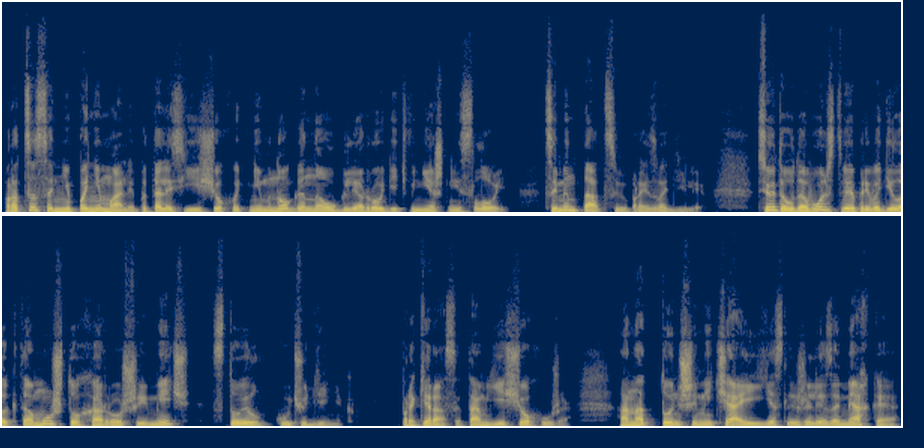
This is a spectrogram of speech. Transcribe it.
Процесса не понимали, пытались еще хоть немного науглеродить внешний слой. Цементацию производили. Все это удовольствие приводило к тому, что хороший меч стоил кучу денег. Про керасы там еще хуже. Она тоньше меча, и если железо мягкое,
